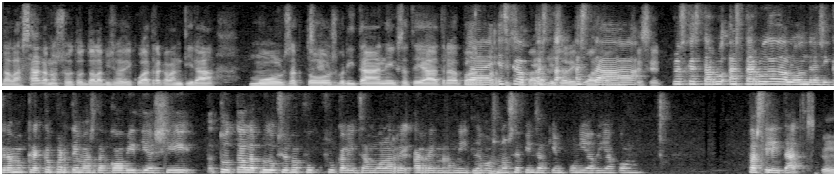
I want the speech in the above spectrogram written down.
de la saga, no? sobretot de l'episodi 4, que van tirar molts actors sí. britànics de teatre per Clar, participar a l'episodi 4. està, Sí, sí. però és que està, està rodada a Londres i crec, crec que per temes de Covid i així, tota la producció es va fo- focalitzar molt a, Re, a Regne Unit. Llavors no sé fins a quin punt hi havia com facilitat. Sí.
